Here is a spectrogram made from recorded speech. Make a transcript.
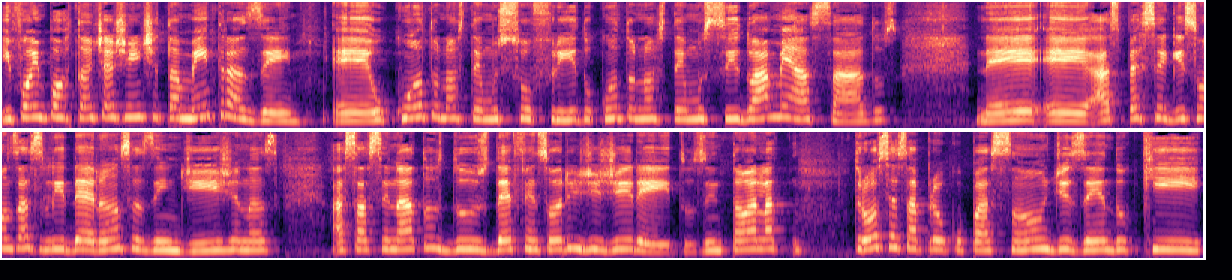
E foi importante a gente também trazer é, o quanto nós temos sofrido, o quanto nós temos sido ameaçados, né, é, as perseguições às lideranças indígenas, assassinatos dos defensores de direitos. Então, ela trouxe essa preocupação, dizendo que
